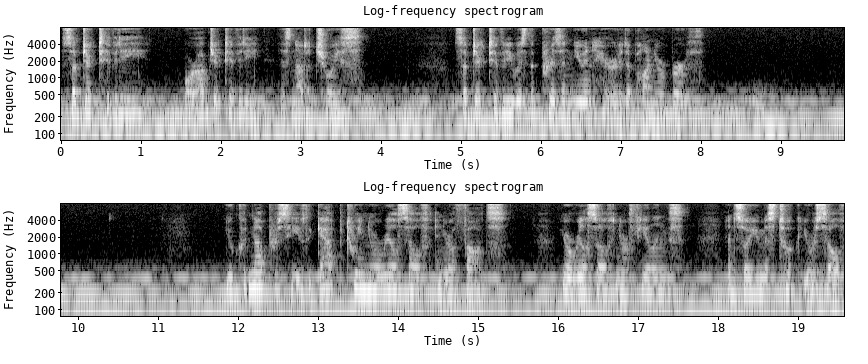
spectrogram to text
Subjectivity or objectivity is not a choice. Subjectivity was the prison you inherited upon your birth. You could not perceive the gap between your real self and your thoughts, your real self and your feelings, and so you mistook yourself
